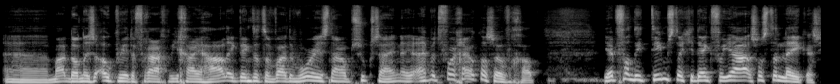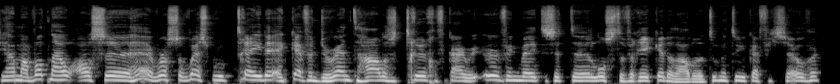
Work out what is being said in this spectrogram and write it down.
Uh, maar dan is ook weer de vraag wie ga je halen. Ik denk dat de, waar de Warriors naar op zoek zijn. Daar hebben we het vorig jaar ook al eens over gehad. Je hebt van die teams dat je denkt van ja, zoals de Lakers. Ja, maar wat nou als uh, Russell Westbrook treden en Kevin Durant halen ze terug. Of Kyrie Irving weten ze het uh, los te verrikken. Dat hadden we toen natuurlijk eventjes over.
